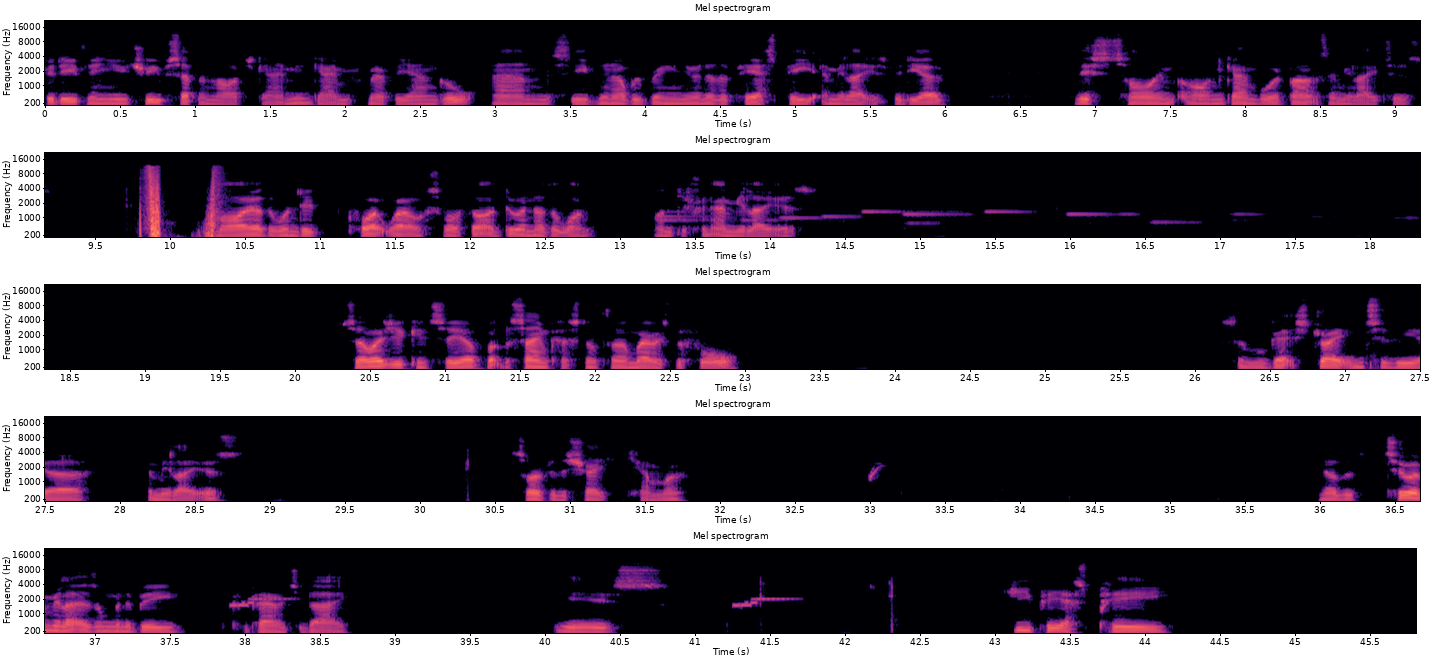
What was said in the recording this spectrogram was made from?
Good evening YouTube, 7 Lives Gaming, gaming from every angle, and this evening I'll be bringing you another PSP emulators video, this time on Game Boy Advance emulators. My other one did quite well, so I thought I'd do another one on different emulators. So as you can see I've got the same custom firmware as before, so we'll get straight into the uh, emulators. Sorry for the shaky camera. Now the two emulators I'm going to be comparing today is GPSP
